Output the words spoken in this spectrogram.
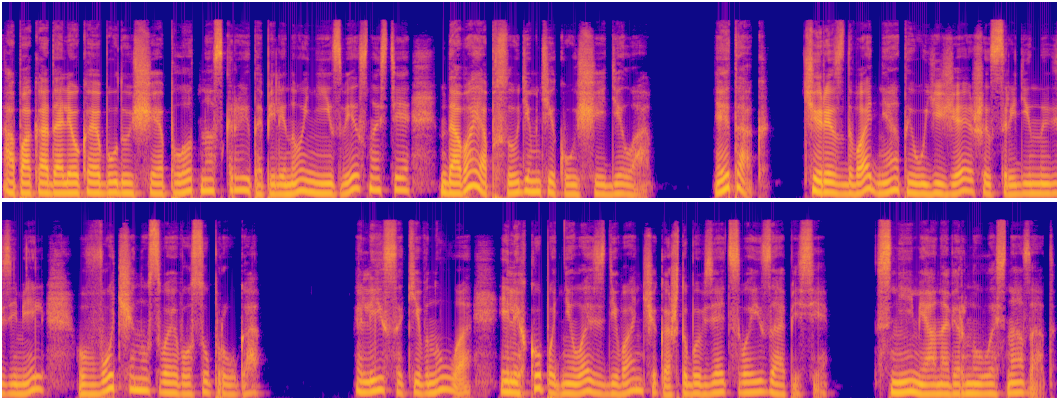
А пока далекое будущее плотно скрыто пеленой неизвестности, давай обсудим текущие дела. Итак, через два дня ты уезжаешь из Срединных земель в вотчину своего супруга. Лиса кивнула и легко поднялась с диванчика, чтобы взять свои записи. С ними она вернулась назад,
